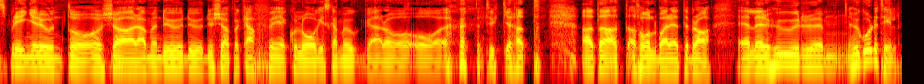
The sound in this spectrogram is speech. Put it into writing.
springer runt och, och kör, men du, du, du köper kaffe i ekologiska muggar och, och tycker att, att, att, att hållbarhet är bra? Eller hur, hur går det till?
